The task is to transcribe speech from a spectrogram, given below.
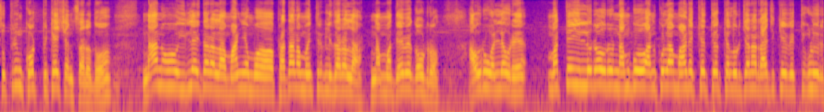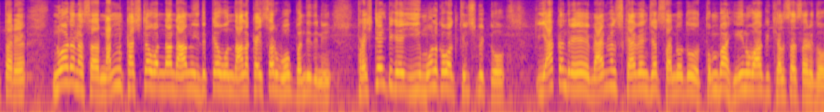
ಸುಪ್ರೀಂ ಕೋರ್ಟ್ ಪಿಟೇಷನ್ ಸರ್ ಅದು. ನಾನು ಇಲ್ಲೇ ಇದ್ದಾರಲ್ಲ, ಮಾನ್ಯ ಪ್ರಧಾನಮಂತ್ರಿಗಳಿದ್ದಾರಲ್ಲ ನಮ್ಮ ದೇವೇಗೌಡರು. ಅವರು ಒಳ್ಳೆಯವರೇ. ಮತ್ತು ಇಲ್ಲಿರೋರು ನಮಗೂ ಅನುಕೂಲ ಮಾಡೋಕ್ಕೆ ಕೆಲವರು ಜನ ರಾಜಕೀಯ ವ್ಯಕ್ತಿಗಳು ಇರ್ತಾರೆ. ನೋಡೋಣ ಸರ್ ನನ್ನ ಕಷ್ಟವನ್ನು ನಾನು ಇದಕ್ಕೆ ಒಂದು ನಾಲ್ಕೈದು ಸಾವಿರ ಹೋಗಿ ಬಂದಿದ್ದೀನಿ. ಪ್ರೆಸಿಡೆಂಟಿಗೆ ಈ ಮೂಲಕವಾಗಿ ತಿಳಿಸ್ಬಿಟ್ಟು, ಯಾಕಂದರೆ ಮ್ಯಾನ್ಯಲ್ ಸ್ಕ್ಯಾವೆಂಜರ್ಸ್ ಅನ್ನೋದು ತುಂಬ ಹೀನವಾಗಿ ಕೆಲಸ ಸರ್ ಇದು.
